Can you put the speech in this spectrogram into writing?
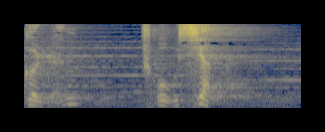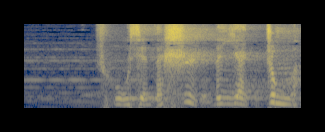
个人出现了，出现在世人的眼中了。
